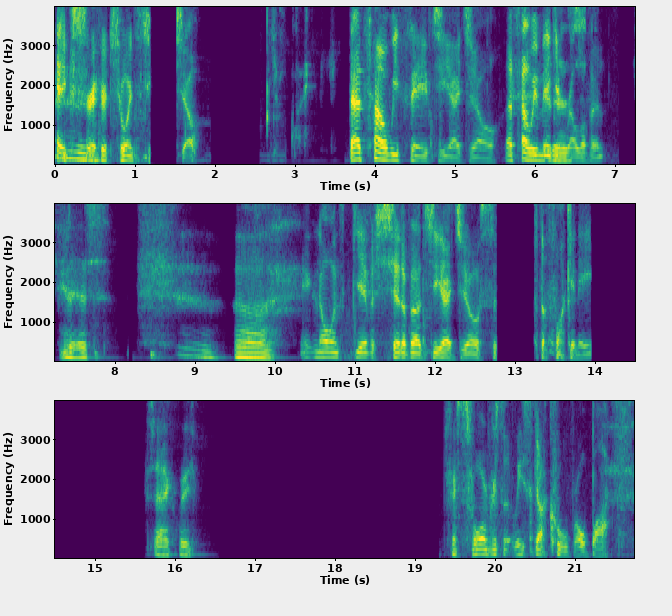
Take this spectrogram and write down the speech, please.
Hank Schrader joins G.I. Joe. That's how we save G.I. Joe. That's how we make It it, relevant. It is. Uh, no one's give a shit about G.I. Joe since the fucking eight. exactly. Transformers at least got cool robots.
